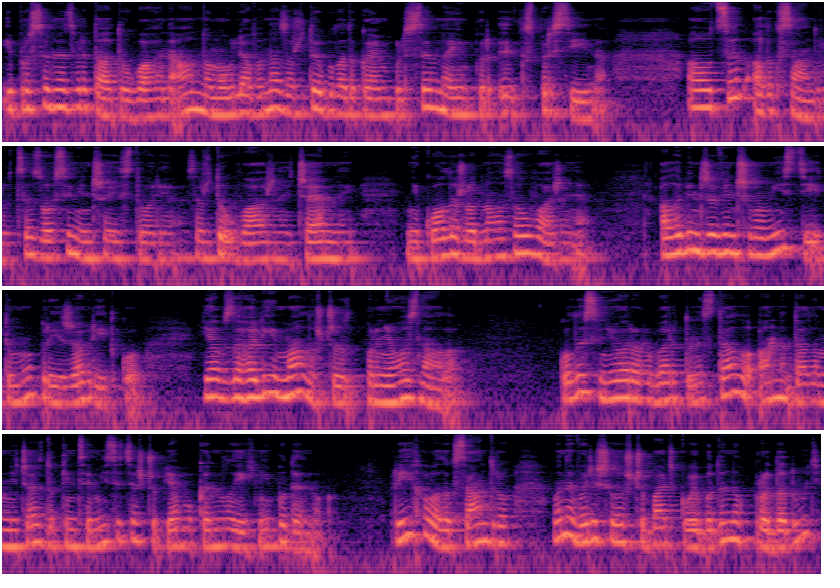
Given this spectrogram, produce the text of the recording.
і просив не звертати уваги на Анну, мовляв, вона завжди була така імпульсивна і експресійна. А от син Олександру це зовсім інша історія. Завжди уважний, чемний, ніколи жодного зауваження. Але він жив в іншому місті і тому приїжджав рідко. Я взагалі мало що про нього знала. Коли сеньора Роберто не стало, Анна дала мені час до кінця місяця, щоб я покинула їхній будинок. Приїхав Олександру, вони вирішили, що батьковий будинок продадуть,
